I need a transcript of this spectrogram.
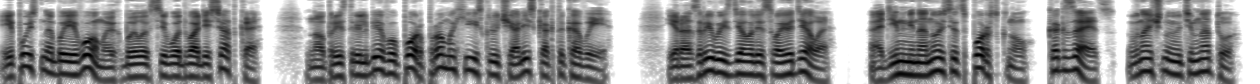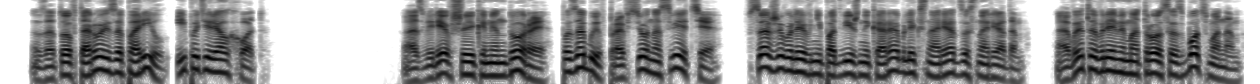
И пусть на боевом их было всего два десятка, но при стрельбе в упор промахи исключались как таковые. И разрывы сделали свое дело. Один миноносец порскнул, как заяц, в ночную темноту. Зато второй запарил и потерял ход. Озверевшие комендоры, позабыв про все на свете, всаживали в неподвижный кораблик снаряд за снарядом. А в это время матросы с боцманом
